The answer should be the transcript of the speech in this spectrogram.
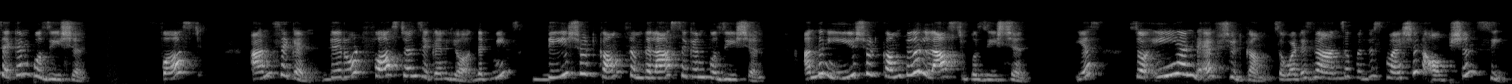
second position. First and second. They wrote first and second here. That means D should come from the last second position. And then E should come to the last position. Yes. So E and F should come. So what is the answer for this question? Option C.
